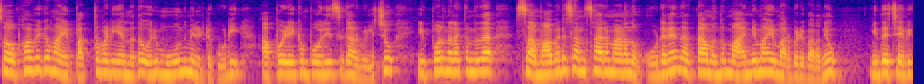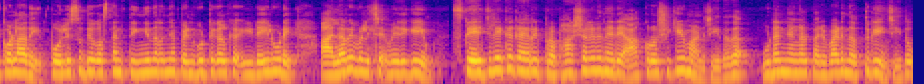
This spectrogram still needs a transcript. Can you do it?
സ്വാഭാവികമായും പത്ത് മണി എന്നത് ഒരു മൂന്ന് മിനിറ്റ് കൂടി. അപ്പോഴേക്കും പോലീസുകാർ വിളിച്ചു. ഇപ്പോൾ നടക്കുന്നത് സമാപന സംസാരമാണെന്നും ഉടനെ നിർത്താമെന്നും മാന്യമായി മറുപടി പറഞ്ഞു. ഇത് ചെവിക്കൊള്ളാതെ പോലീസ് ഉദ്യോഗസ്ഥൻ തിങ്ങി നിറഞ്ഞ പെൺകുട്ടികൾക്ക് ഇടയിലൂടെ അലറി വിളിച്ച് വരികയും സ്റ്റേജിലേക്ക് കയറി പ്രഭാഷകന് നേരെ ആക്രോശിക്കുകയുമാണ് ചെയ്തത്. ഉടൻ ഞങ്ങൾ പരിപാടി നിർത്തുകയും ചെയ്തു.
